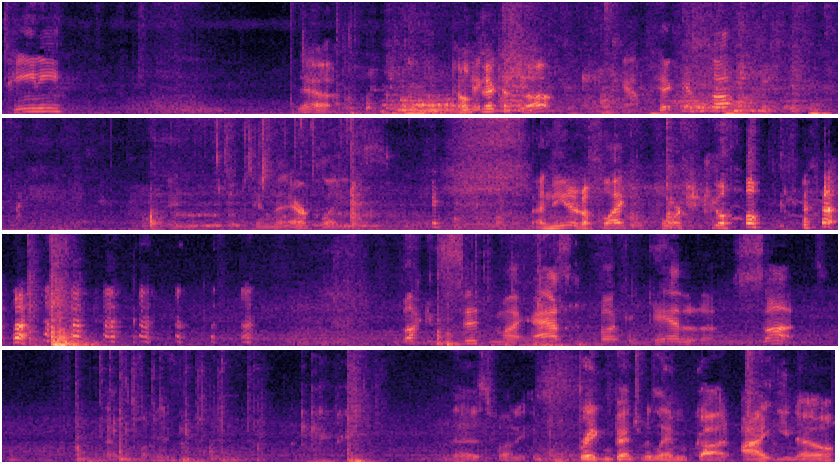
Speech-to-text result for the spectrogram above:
teeny. Yeah. Come pick us up. Yeah, pick us up. in the airplanes. I needed a flight to Portugal. fucking sitting my ass in fucking Canada. Sucked. That's funny. That is funny. Breaking Benjamin Lamb of God. I, you know,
